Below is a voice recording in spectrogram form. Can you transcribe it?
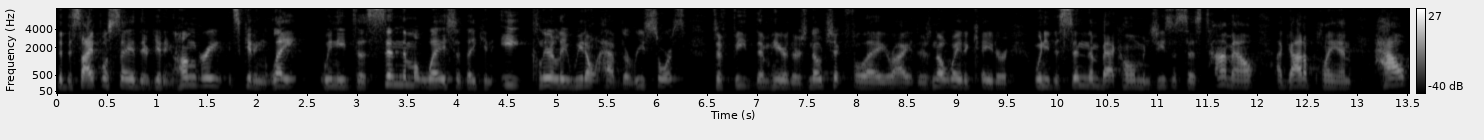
The disciples say they're getting hungry, it's getting late. We need to send them away so they can eat. Clearly, we don't have the resource to feed them here. There's no Chick fil A, right? There's no way to cater. We need to send them back home. And Jesus says, Time out. I got a plan. How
